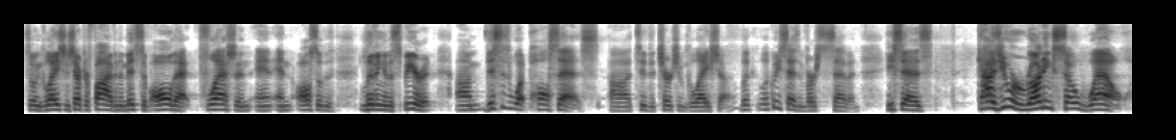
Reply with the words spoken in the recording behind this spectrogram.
So in Galatians chapter 5, in the midst of all that flesh and, and, and also the living in the Spirit, um, this is what Paul says uh, to the church of Galatia. Look, look what he says in verse 7. He says, Guys, you were running so well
